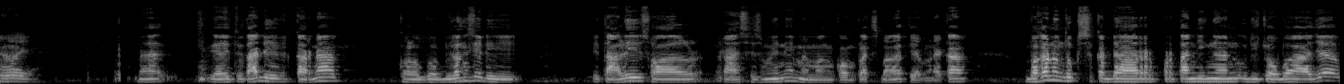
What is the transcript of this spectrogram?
Oh ya Nah, ya itu tadi karena kalau gue bilang sih di Itali soal rasisme ini memang kompleks banget ya. Mereka bahkan untuk sekedar pertandingan uji coba aja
